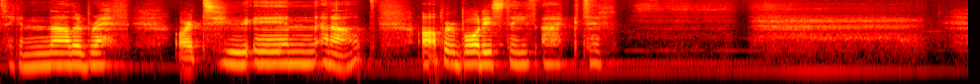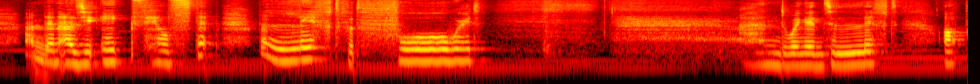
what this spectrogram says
Take another breath or two in and out. Upper body stays active. And then as you exhale, step the left foot forward and we're going to lift up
